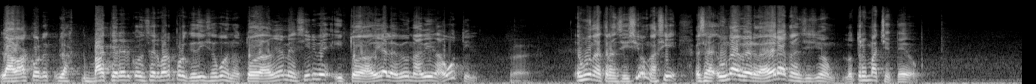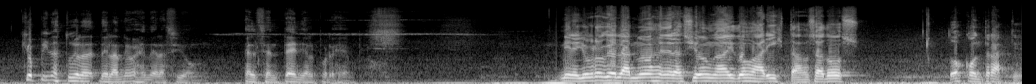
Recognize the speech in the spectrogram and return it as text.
la va a, va querer conservar porque dice, bueno, todavía me sirve y todavía le veo una vida útil. Es una transición, así, o sea, una verdadera transición. Lo otro es macheteo. ¿Qué opinas tú de la, de la nueva generación? El Centennial, por ejemplo. Mire, yo creo que en la nueva generación hay dos aristas, o sea, dos, dos contrastes.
